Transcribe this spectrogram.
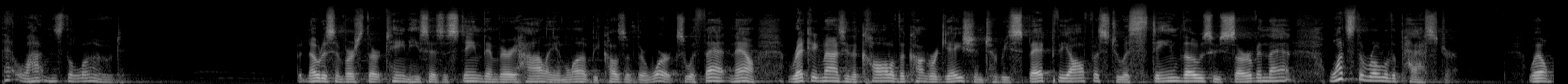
that lightens the load. But notice in verse 13, he says, Esteem them very highly in love because of their works. With that, now, recognizing the call of the congregation to respect the office, to esteem those who serve in that, what's the role of the pastor? Well,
